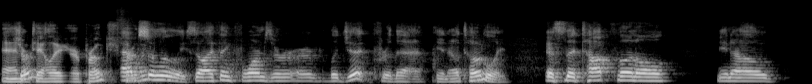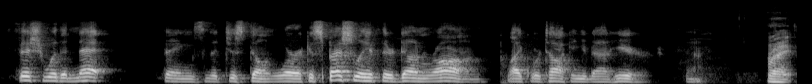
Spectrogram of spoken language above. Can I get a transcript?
and Sure. tailor your approach. further? Absolutely. So I think forms are, are legit for that. You know, totally. It's the top funnel, you know, fish with a net things that just don't work, especially if they're done wrong, like we're talking about here. Right.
